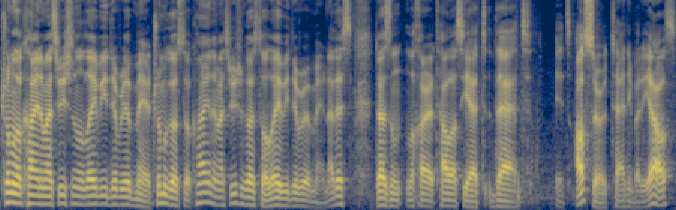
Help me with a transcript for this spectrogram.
Truma Lakayin Umaisarishin Lalevi Divrib Meir. Truma goes to a Kayin, Umaisarishin goes to Levi Divrib Meir. Now this doesn't Lachara tell us yet that it's usher to anybody else,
